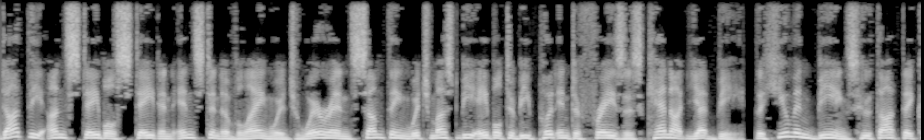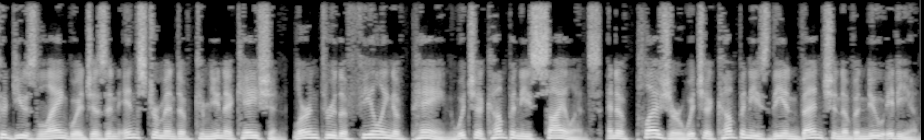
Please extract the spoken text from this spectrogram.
The unstable state and instant of language wherein something which must be able to be put into phrases cannot yet be, the human beings who thought they could use language as an instrument of communication, learn through the feeling of pain which accompanies silence and of pleasure which accompanies the invention of a new idiom.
